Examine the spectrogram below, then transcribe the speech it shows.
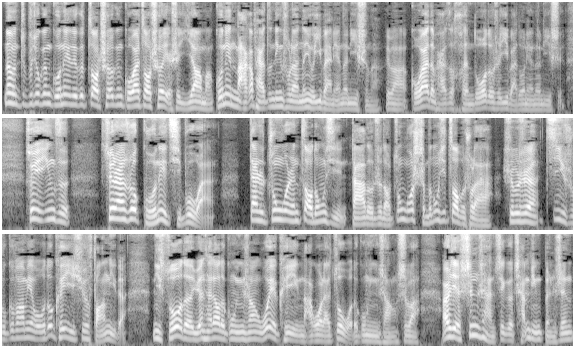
那么这不就跟国内这个造车跟国外造车也是一样吗？国内哪个牌子拎出来能有一百年的历史呢？对吧？国外的牌子很多都是一百多年的历史。所以因此，虽然说国内起步晚。但是中国人造东西，大家都知道，中国什么东西造不出来啊？是不是？技术各方面我都可以去仿你的，你所有的原材料的供应商，我也可以拿过来做我的供应商，是吧？而且生产这个产品本身，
